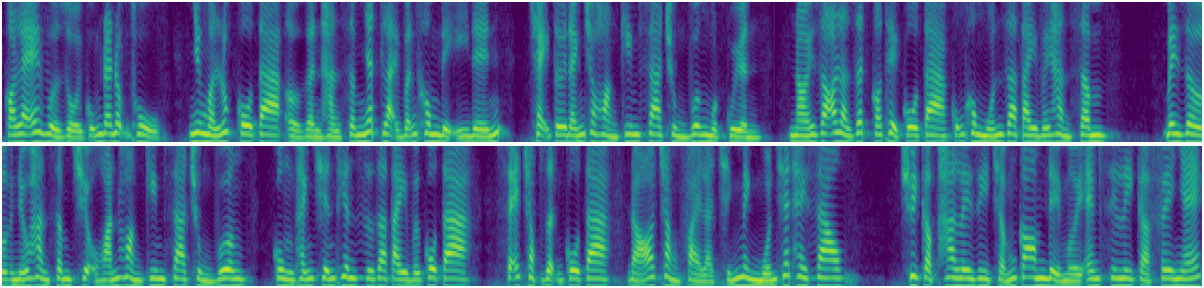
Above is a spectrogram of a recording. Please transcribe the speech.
có lẽ vừa rồi cũng đã động thủ, nhưng mà lúc cô ta ở gần Hàn Sâm nhất lại vẫn không để ý đến, chạy tới đánh cho Hoàng Kim Sa trùng vương một quyền, nói rõ là rất có thể cô ta cũng không muốn ra tay với Hàn Sâm. Bây giờ nếu Hàn Sâm triệu hoán Hoàng Kim Sa trùng vương, cùng Thánh Chiến Thiên Sứ ra tay với cô ta, sẽ chọc giận cô ta, đó chẳng phải là chính mình muốn chết hay sao? Truy cập halayzi.com để mời em Silly Cà Phê nhé.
